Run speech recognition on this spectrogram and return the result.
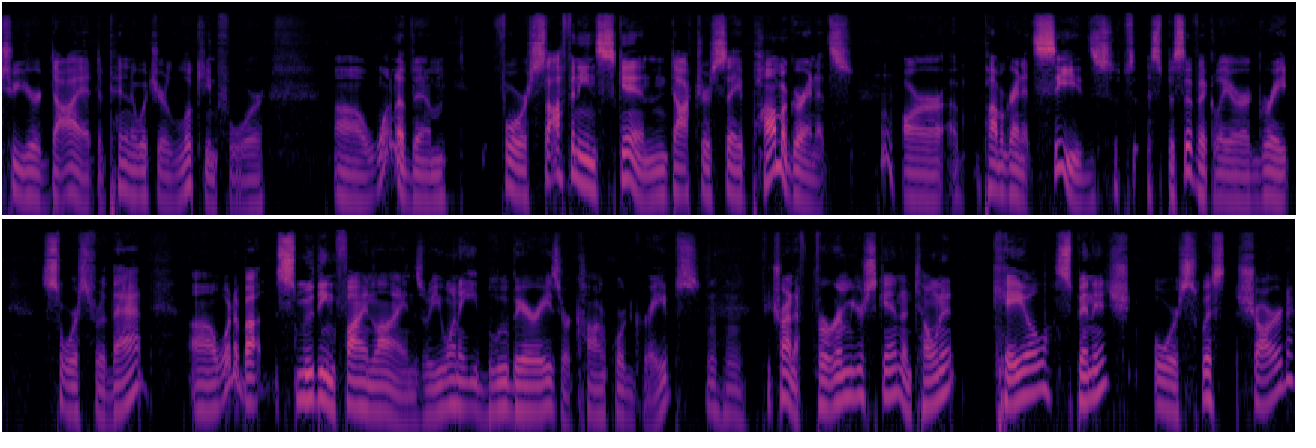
to your diet, depending on what you're looking for. Uh, one of them, for softening skin, doctors say pomegranates are uh, pomegranate seeds specifically are a great source for that. Uh, what about smoothing fine lines? Well, you want to eat blueberries or Concord grapes. Mm-hmm. If you're trying to firm your skin and tone it, kale, spinach, or Swiss chard.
